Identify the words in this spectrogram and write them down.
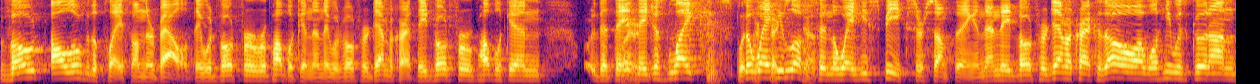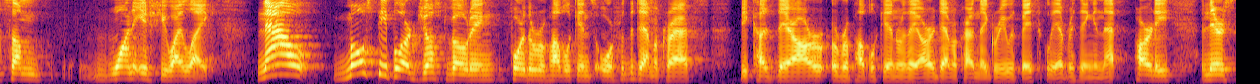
vote all over the place on their ballot. They would vote for a Republican, then they would vote for a Democrat. They'd vote for a Republican that they, Right. they just like the way he looks yeah. and the way he speaks or something. And then they'd vote for a Democrat because, oh, well, he was good on some one issue I like. Now, most people are just voting for the Republicans or for the Democrats because they are a Republican or they are a Democrat and they agree with basically everything in that party. And there's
